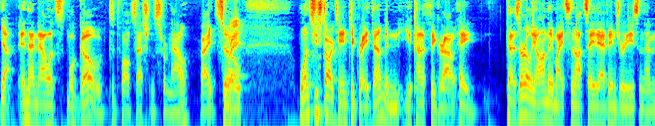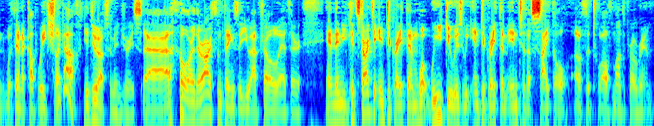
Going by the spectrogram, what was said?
Yeah, and then now let's we'll go to 12 sessions from now, right? So Right. Once you start to integrate them and you kind of figure out, hey, because early on they might not say they have injuries, and then within a couple weeks you're like, oh, you do have some injuries, uh, or there are some things that you have trouble with, or and then you can start to integrate them. What we do is we integrate them into the cycle of the 12 month program.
